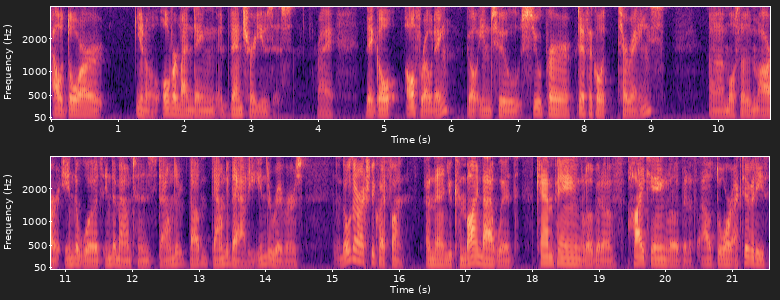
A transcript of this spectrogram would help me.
outdoor, you know, overlanding adventure uses, right? They go off roading, go into super difficult terrains, uh, most of them are in the woods, in the mountains, down the down, down the valley, in the rivers. Those are actually quite fun. And then you combine that with camping, a little bit of hiking, a little bit of outdoor activities.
